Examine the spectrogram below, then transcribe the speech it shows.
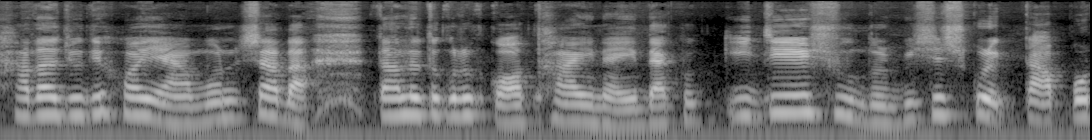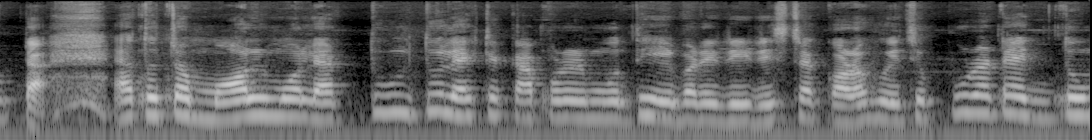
সাদা যদি হয় এমন সাদা, তাহলে তো কোনো কথাই নাই। দেখো কি যে সুন্দর, বিশেষ করে কাপড়টা এতটা মলমল আর তুলতুল একটা কাপড়ের মধ্যে এবারে এই ড্রেসটা করা হয়েছে। পুরাটা একদম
